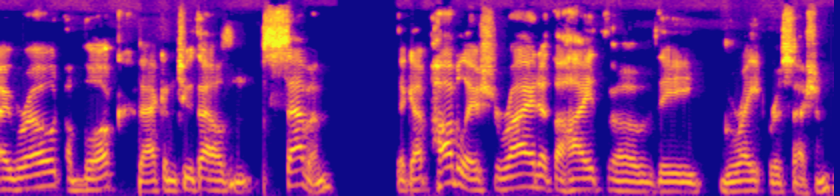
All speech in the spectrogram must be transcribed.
I wrote a book back in 2007 that got published right at the height of the Great Recession,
